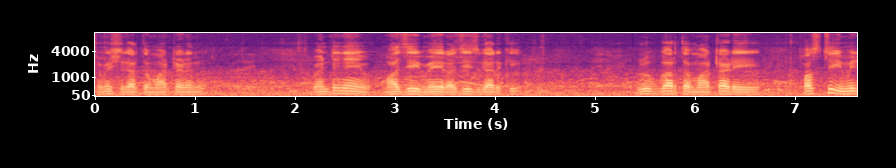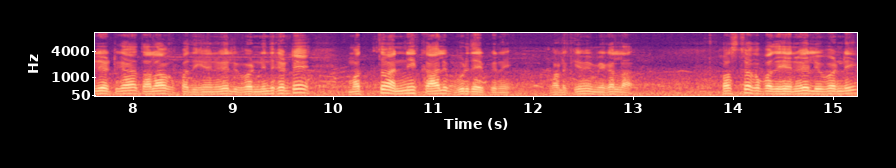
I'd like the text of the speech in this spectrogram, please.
కమిషనర్ గారితో మాట్లాడాను. వెంటనే మాజీ మేయర్ అజీజ్ గారికి రూప్ గారితో మాట్లాడి ఫస్ట్ ఇమీడియట్గా తలా ఒక పదిహేను వేలు ఇవ్వండి. ఎందుకంటే మొత్తం అన్నీ కాలి బూడిదైపోయినాయి. వాళ్ళకేమీ మిగల ఫస్ట్ ఒక పదిహేను వేలు ఇవ్వండి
